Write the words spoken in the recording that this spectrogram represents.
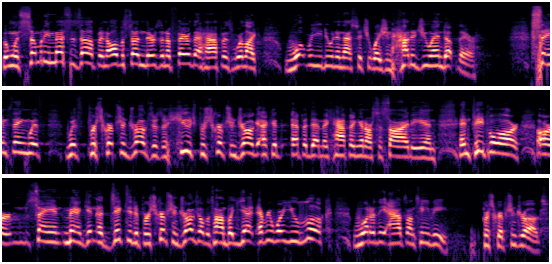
But when somebody messes up and all of a sudden there's an affair that happens, we're like, what were you doing in that situation? How did you end up there? Same thing with, with prescription drugs. There's a huge prescription drug epidemic happening in our society, and, and people are, are saying, man, getting addicted to prescription drugs all the time, but yet everywhere you look, what are the ads on TV? Prescription drugs.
